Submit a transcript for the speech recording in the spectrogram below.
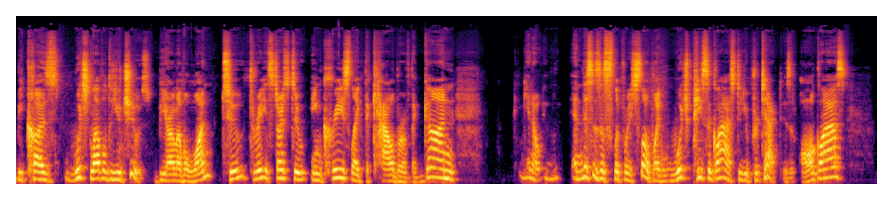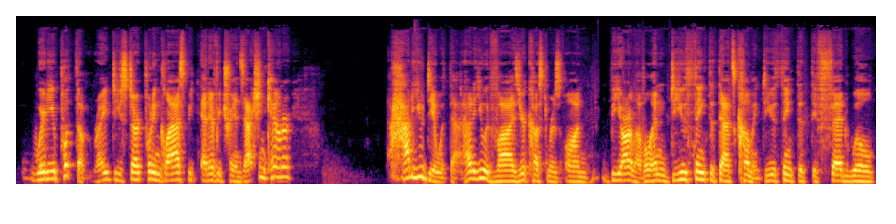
because which level do you choose? BR level one, two, three? It starts to increase like the caliber of the gun you know, and this is a slippery slope. Like, which piece of glass do you protect? Is it all glass? Where do you put them, right? Do you start putting glass at every transaction counter? How do you deal with that? How do you advise your customers on BR level? And do you think that that's coming? Do you think that the Fed will?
